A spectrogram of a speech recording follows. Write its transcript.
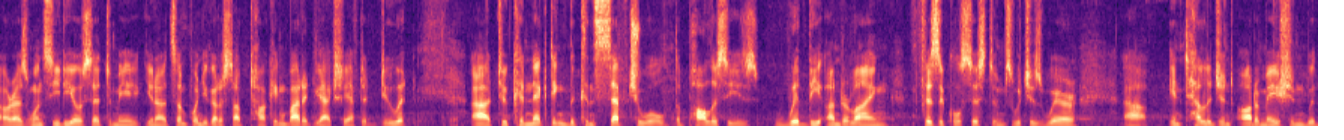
or as one CDO said to me, you know, at some point you got to stop talking about it, you actually have to do it, yeah. uh, to connecting the conceptual, the policies, with the underlying physical systems, which is where uh, intelligent automation with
